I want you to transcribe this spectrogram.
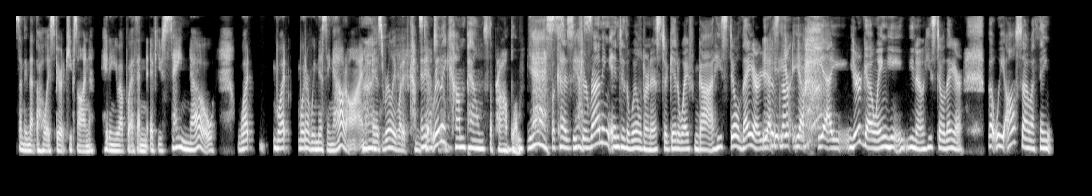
something that the Holy Spirit keeps on hitting you up with. And if you say no, what what what are we missing out on right. is really what it comes and down it really to. compounds the problem yes because yes. if you're running into the wilderness to get away from god he's still there you're yeah, just not yeah yeah you're going he you know he's still there but we also i think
